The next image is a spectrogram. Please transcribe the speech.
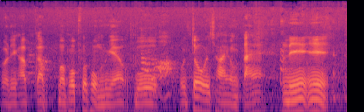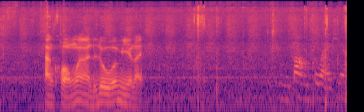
สวัสดีครับกลับมาพบกับผมอีกแล้วโบโอโจ้ชายของแต้วันนี้นี่สั่งของมาเดี๋ยวดูว่ามีอะไรถุงกล่องสวยเชียว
